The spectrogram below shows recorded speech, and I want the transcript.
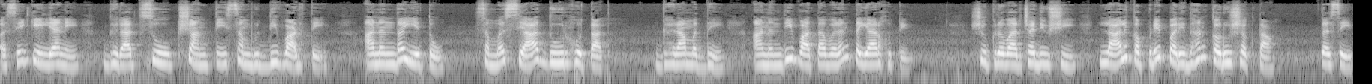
असे केल्याने घरात सुख शांती समृद्धी वाढते. आनंद येतो. समस्या दूर होतात. घरामध्ये आनंदी वातावरण तयार होते. शुक्रवारच्या दिवशी लाल कपडे परिधान करू शकता. तसेच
